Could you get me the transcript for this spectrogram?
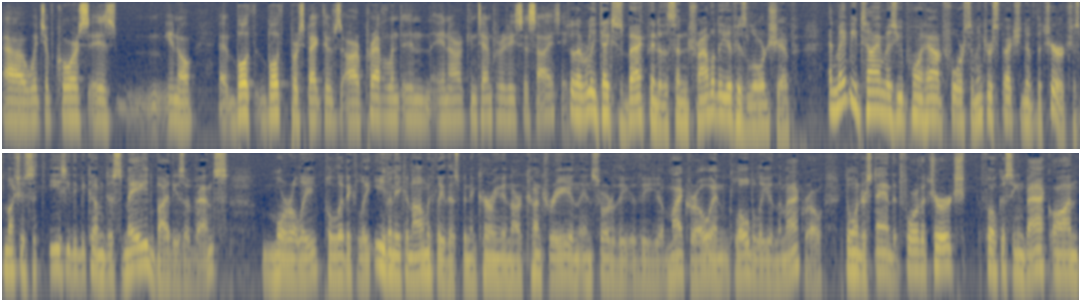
uh, which of course is, you know, uh, both both perspectives are prevalent in in our contemporary society. So that really takes us back then to the centrality of his lordship and maybe time, as you point out, for some introspection of the church, as much as it's easy to become dismayed by these events, morally, politically, even economically, that's been occurring in our country and in, sort of the, the micro and globally in the macro, to understand that for the church, focusing back on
